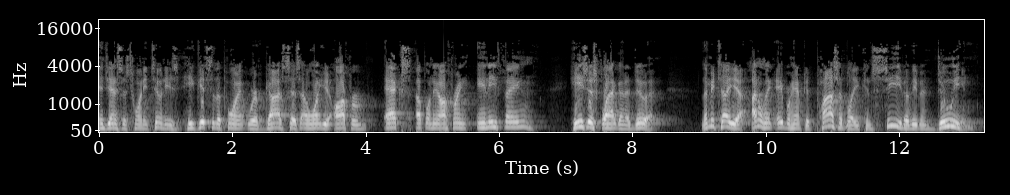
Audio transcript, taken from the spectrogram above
in Genesis 22 and he's, he gets to the point where if God says, I want you to offer X up on the offering, anything, he's just flat going to do it. Let me tell you, I don't think Abraham could possibly conceive of even doing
